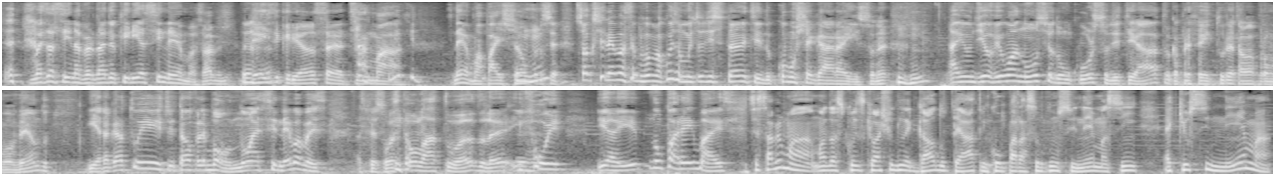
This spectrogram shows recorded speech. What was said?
Mas assim, na verdade eu queria cinema, sabe? Desde criança tinha ah, uma né, uma paixão uhum. você. Só que o cinema sempre foi uma coisa muito distante do como chegar a isso, né? Uhum. Aí um dia eu vi um anúncio de um curso de teatro que a prefeitura estava promovendo e era gratuito e tal. Eu falei, bom, não é cinema, mas as pessoas estão lá atuando, né? E fui. E aí não parei mais. Você sabe uma, uma das coisas que eu acho legal do teatro em comparação com o cinema, assim, é que o cinema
